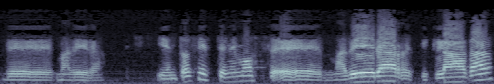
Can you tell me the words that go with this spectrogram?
de madera. Y entonces tenemos eh, madera reciclada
